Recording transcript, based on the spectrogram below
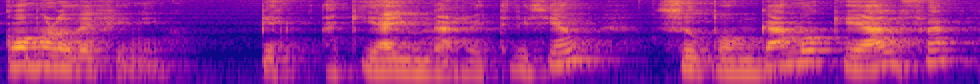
¿cómo lo definimos? Bien, aquí hay una restricción Supongamos que alfa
